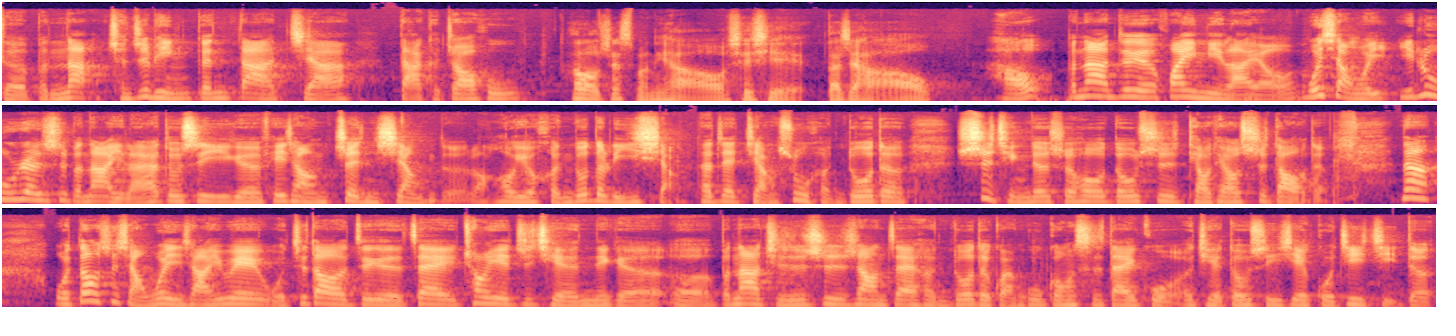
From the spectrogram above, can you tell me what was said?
的 Bernard 陈志平跟大家打个招呼。Hello，Jasmine，你好，谢谢，大家好。好，本纳，这个欢迎你来哦。我想我一路认识本纳以来，他都是一个非常正向的，然后有很多的理想。他在讲述很多的事情的时候，都是条条是道的。那我倒是想问一下，因为我知道这个在创业之前，那个呃，本纳其实事实上在很多的管顾公司待过，而且都是一些国际级的。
